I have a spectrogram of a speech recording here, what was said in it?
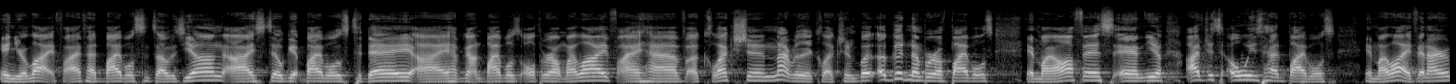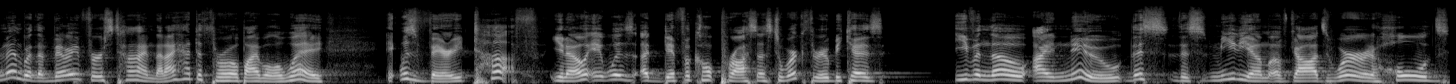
in your life. I've had Bibles since I was young. I still get Bibles today. I have gotten Bibles all throughout my life. I have a collection, not really a collection, but a good number of Bibles in my office. And, you know, I've just always had Bibles in my life. And I remember the very first time that I had to throw a Bible away it was very tough. You know, it was a difficult process to work through because even though I knew this, this medium of God's word holds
